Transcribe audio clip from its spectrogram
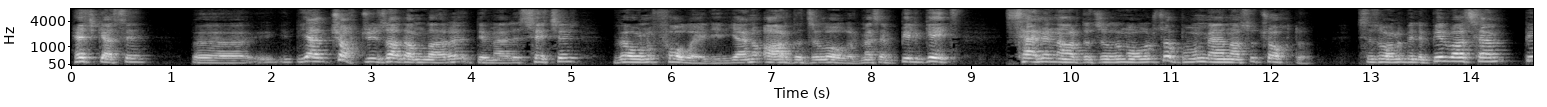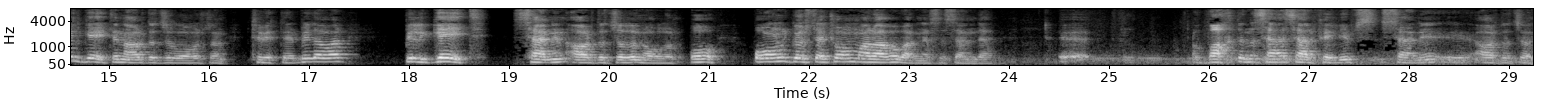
heç kəsi e, yəni çox cüzi adamları deməli seçir və onu follow eləyir. Yəni ardıcılı olur. Məsələn Bill Gates sənin ardıcılığın olursa bunun mənası çoxdur. Siz onu bilin. Bir var sən Bill Gates-in ardıcılığı olursan Twitter. Bir də var Bill Gates sənin ardıcılığın olur. O onu göstərir ki, onun marağı var nəsə səndə. E, vaxtını sənə sərf eləyib səni e, ardıcı.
